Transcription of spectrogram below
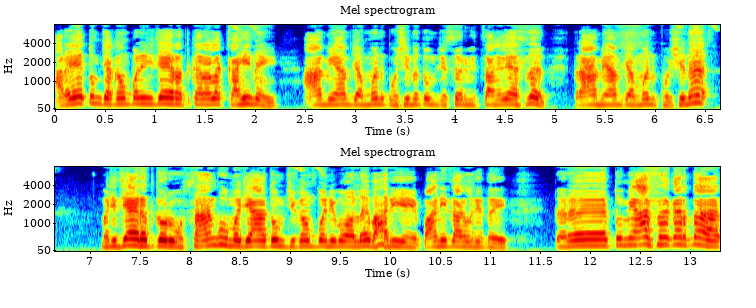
अरे तुमच्या कंपनीची जाहिरात करायला काही नाही. आम्ही आमच्या मन खुशीनं तुमची सर्व्हिस चांगली असेल तर आम्ही आमच्या मन खुशीनं म्हणजे जाहिरात करू. सांगू म्हणजे आ तुमची कंपनी बॉल लय भारी आहे पाणी चांगलं देतंय. तर तुम्ही असं करतात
